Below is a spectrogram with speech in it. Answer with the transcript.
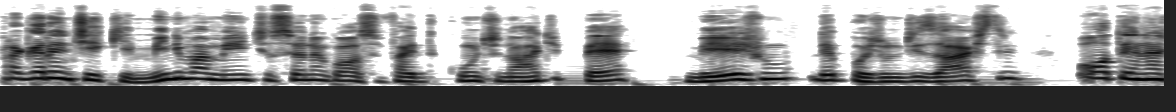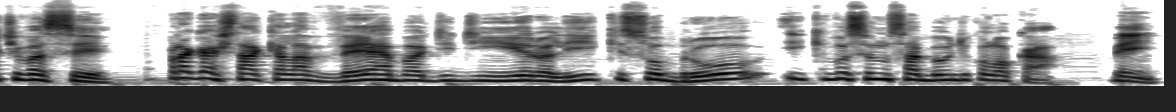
para garantir que minimamente o seu negócio vai continuar de pé, mesmo depois de um desastre. Ou alternativa C, para gastar aquela verba de dinheiro ali que sobrou e que você não sabe onde colocar. Bem,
